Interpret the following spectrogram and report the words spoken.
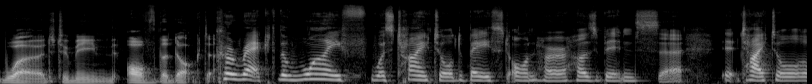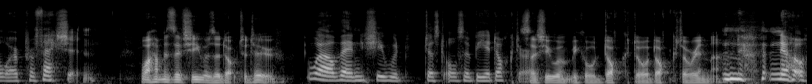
word to mean of the doctor. Correct. The wife was titled based on her husband's uh, title or profession. What happens if she was a doctor too? Well, then she would just also be a doctor. So she wouldn't be called Doctor Doctorina. no,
